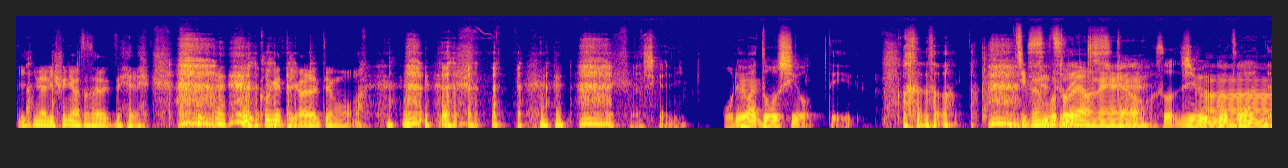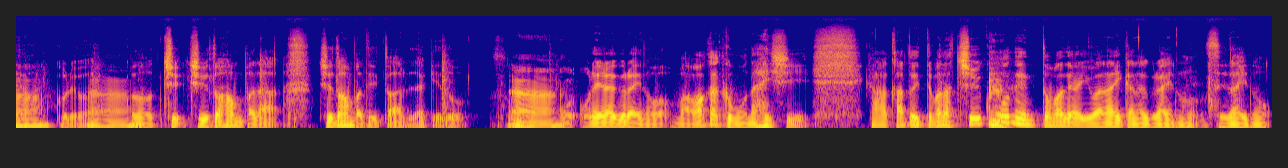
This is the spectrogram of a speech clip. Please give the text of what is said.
て。いきなり船渡されて、焦げと言われても。に俺はどうしようっていう、自分事だよね。を。そう自分事なんだよこれは。うんこの中中途半端な中途半端って言うとあれだけど俺らぐらいの、まあ、若くもないしかかといってまだ中高年とまでは言わないかなぐらいの世代の、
